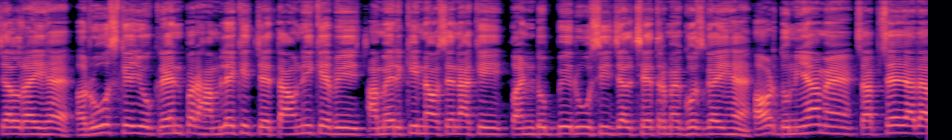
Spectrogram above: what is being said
चल रही है। और रूस के यूक्रेन पर हमले की चेतावनी के बीच अमेरिकी नौसेना की पनडुब्बी रूसी जल क्षेत्र में घुस गई है। और दुनिया में सबसे ज़्यादा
